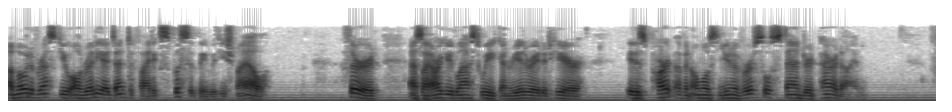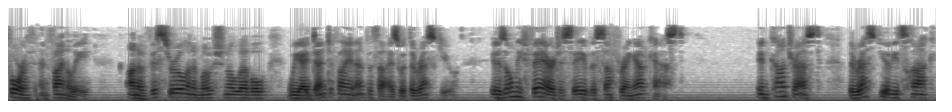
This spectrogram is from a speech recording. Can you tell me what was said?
a mode of rescue already identified explicitly with Ishmael. Third, as I argued last week and reiterated here, it is part of an almost universal standard paradigm. Fourth, and finally, on a visceral and emotional level, we identify and empathize with the rescue. It is only fair to save the suffering outcast. In contrast, the rescue of Yitzchak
